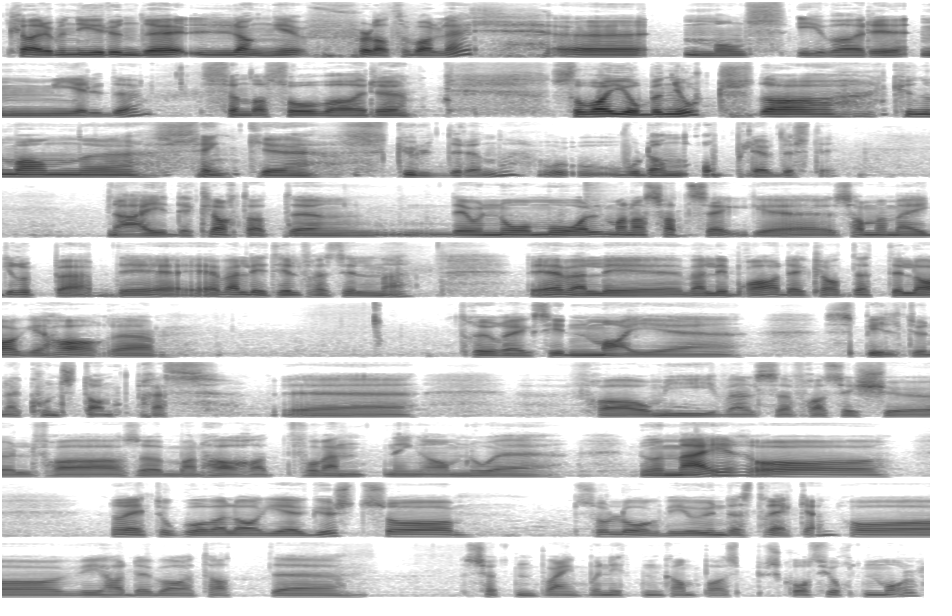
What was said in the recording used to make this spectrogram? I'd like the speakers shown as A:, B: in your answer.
A: Klare med ny runde lange, flate baller. Eh, Mons Ivar Mjelde. Søndag så var, så var jobben gjort. Da kunne man eh, senke skuldrene. Hvordan opplevdes det?
B: Nei, det er klart at eh, det å nå mål man har satt seg eh, sammen med ei gruppe, det er veldig tilfredsstillende. Det er veldig, veldig bra. Det er klart dette laget har, tror jeg, siden mai spilt under konstant press. Fra omgivelser, fra seg sjøl. Altså, man har hatt forventninger om noe, noe mer. Og når jeg tok over laget i august, så, så lå vi jo under streken. Og vi hadde bare tatt 17 poeng på 19 kamper, og skåret 14 mål.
